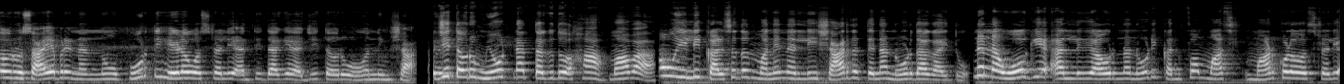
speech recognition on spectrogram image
ಅವರು, ಸಾಹೇಬ್ರೆ, ನಾನು ಪೂರ್ತಿ ಹೇಳೋವಷ್ಟರಲ್ಲಿ, ಅಂತಿದ್ದಾಗೆ ಅಜಿತ್ ಅವರು ಒಂದ್ ನಿಮಿಷ. ಅಜಿತ್ ಅವರು ಮ್ಯೂಟ್ನ ತೆಗೆದು, ಹಾ, ಮಾವ, ನಾವು ಇಲ್ಲಿ ಕಳ್ಸದ ಮನೆಯಲ್ಲಿ ಶಾರದತ್ತೆನ ನೋಡ್ದಾಗಾಯ್ತು. ನನ್ನ ಹೋಗಿ ಅಲ್ಲಿ ಅವ್ರನ್ನ ನೋಡಿ ಕನ್ಫರ್ಮ್ ಮಾಡ್ಕೊಳ್ಳೋ ಅಷ್ಟರಲ್ಲಿ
